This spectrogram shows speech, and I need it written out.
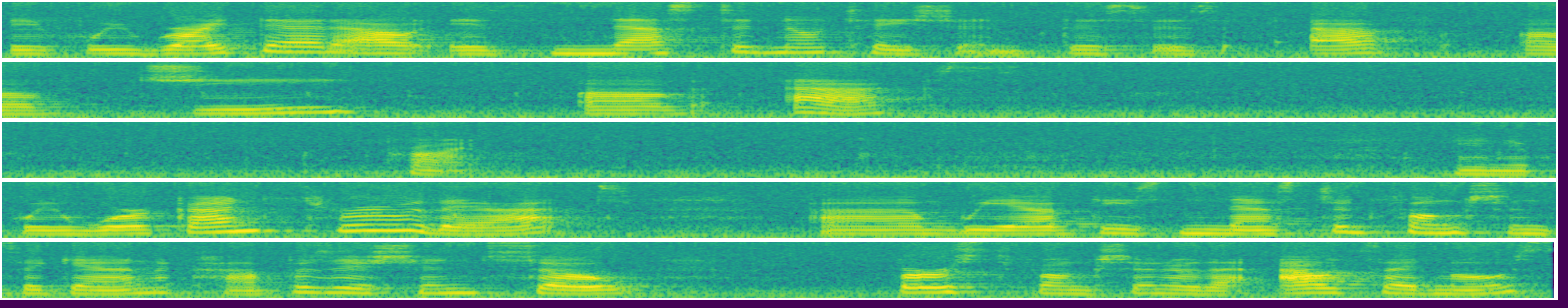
If we write that out as nested notation, this is f of g of x prime. And if we work on through that, um, we have these nested functions again, a composition. So first function, or the outside most,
